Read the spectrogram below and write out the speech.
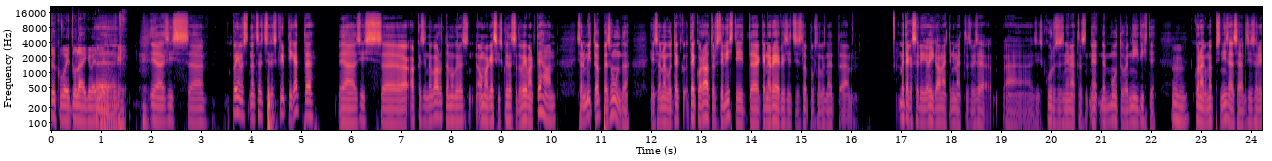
lugu ei tulegi välja kunagi. ja siis äh, põhimõtteliselt nad said selle skripti kätte ja siis äh, hakkasid nagu arutama, kuidas omakeskis, kuidas seda võimalik teha on. seal on mitu õppesuunda ja siis on nagu dek-, dekoraator, stilistid äh, genereerisid siis lõpuks nagu need äh, ma ei tea, kas see oli õige ametinimetus või see äh, siis kursuse nimetus, need, need muutuvad nii tihti. Mhm. kunagi ma õppisin ise seal, siis oli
